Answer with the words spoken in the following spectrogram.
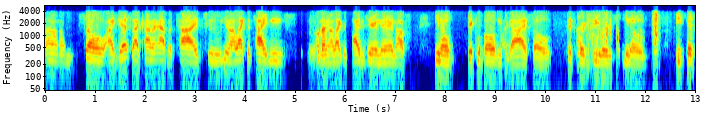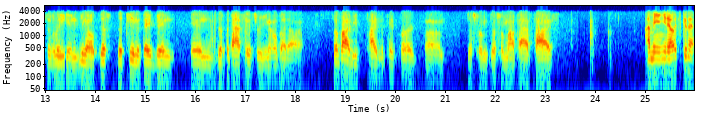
Um, so I guess I kind of have a tie to you know I like the Titans. Okay. You know, I like the Titans here and there, and I've you know Dick LeBeau is my guy. So Pittsburgh Steelers, you know, defensively, and you know just the team that they've been in just the past history, you know. But uh, so it'll probably be Titans of Pittsburgh, um, just from just from my past ties. I mean, you know, it's gonna.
